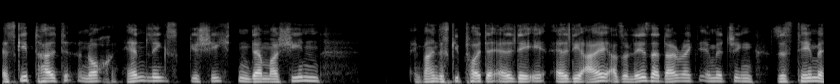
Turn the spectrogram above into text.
Es gibt halt noch Handlingsgeschichten der Maschinen, ich meine, es gibt heute LDI, e, also Laser Direct Imaging Systeme,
